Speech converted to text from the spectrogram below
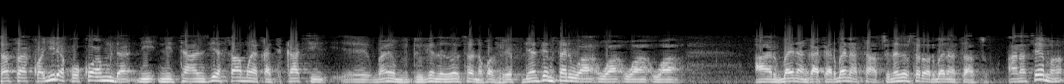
sasa kwa ajili ya kuokoa muda nitaanzia ni samo ya katikati eh, vitu vingine virefu. Nianzie mstari wa wa wa, wa arobaini ngapi? Arobaini na tatu. Naanzia mstari wa arobaini na tatu. Anasema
